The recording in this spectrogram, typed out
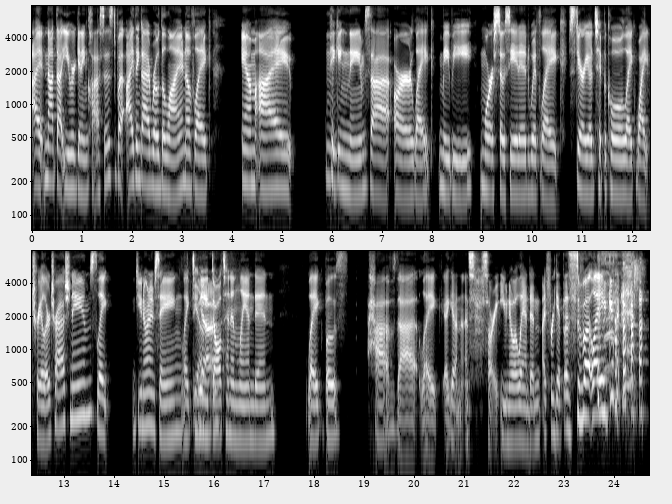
I not that you were getting classist, but I think I rode the line of like, am I Mm. picking names that are like maybe more associated with like stereotypical like white trailer trash names? Like, do you know what I'm saying? Like to Yeah. me, Dalton and Landon, like both have that like again I'm sorry you know a landon i forget this but like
